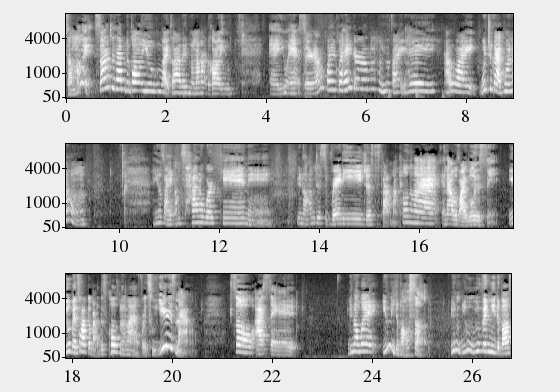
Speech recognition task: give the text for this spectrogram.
some months. So I just happened to call you, like God laid it on my heart to call you, and you answered. I was like, "Well, hey, girl." And you was like, "Hey." I was like, "What you got going on?" And he was like, "I'm tired of working, and you know, I'm just ready just to start my clothing line." And I was like, "Listen, you've been talking about this clothing line for two years now." So I said, "You know what? You need to boss up." You, you, you really need to boss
